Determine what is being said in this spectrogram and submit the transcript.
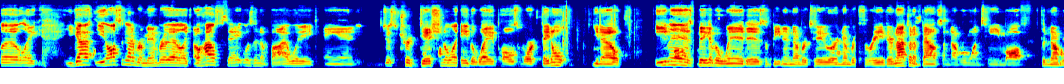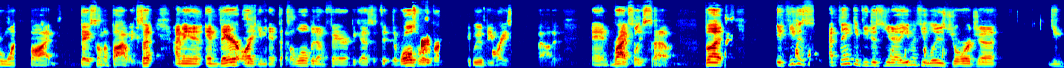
though, like you got, you also got to remember that like Ohio State was in a bye week, and just traditionally the way polls work, they don't, you know, even as big of a win it is of beating a number two or a number three, they're not going to bounce a number one team off the number one spot based on the bye week. That, I mean, in their argument, that's a little bit unfair because if the roles were reversed, we would be racist about it, and rightfully so. But if you just, I think if you just, you know, even if you lose Georgia, you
